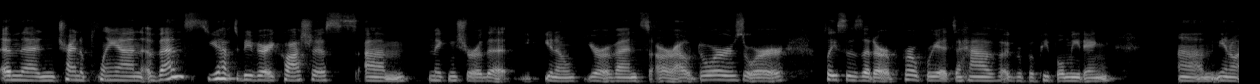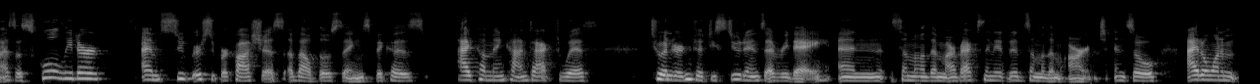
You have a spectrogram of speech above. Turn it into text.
and then trying to plan events you have to be very cautious um, making sure that you know your events are outdoors or places that are appropriate to have a group of people meeting um, you know as a school leader i'm super super cautious about those things because i come in contact with 250 students every day and some of them are vaccinated some of them aren't and so i don't want to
